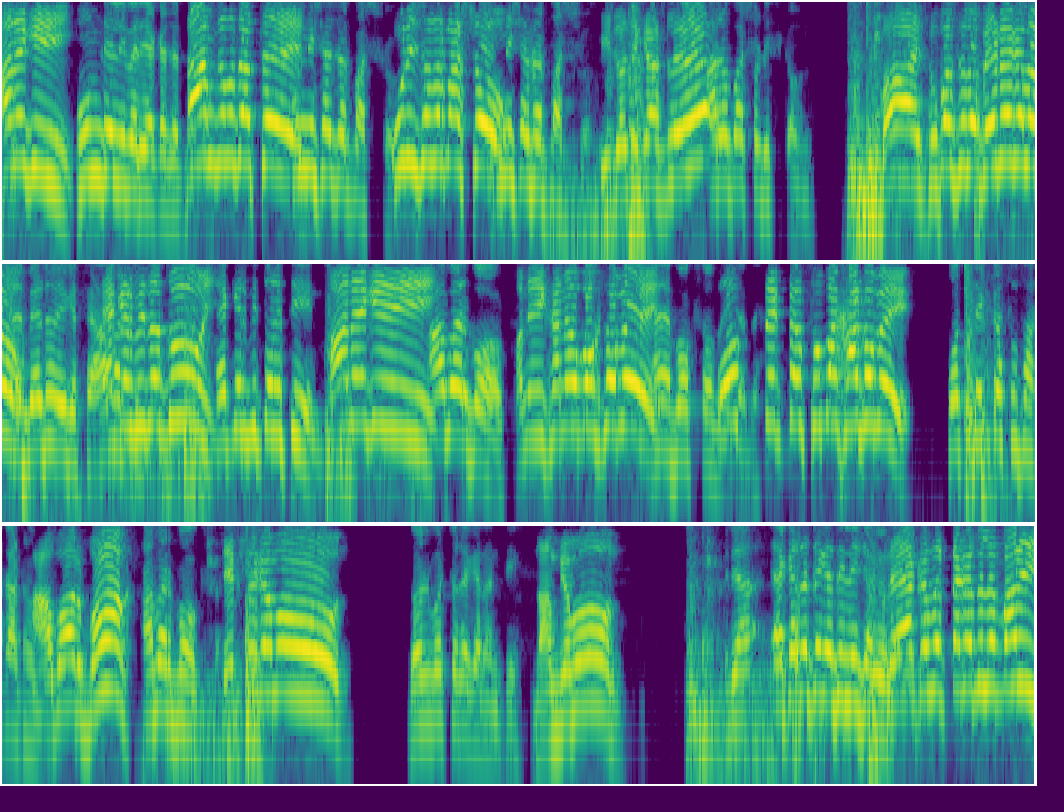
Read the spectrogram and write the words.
মানে কি? হোম ডেলিভারি এক হাজার দাম কেমন যাচ্ছে? উনিশ হাজার পাঁচশো। উনিশ হাজার পাঁচশো। উনিশ হাজার পাঁচশো। ভিডিও দেখে আসলে? আরও পাঁচশো ডিসকাউন্ট ভাই সোফা ছিল বেড হয়ে গেল। বেড হয়ে গেছে। একের ভিতর দুই। একের ভিতরে তিন। মানে কি? আবার বক্স মানে এখানেও বক্স হবে? হ্যাঁ বক্স হবে প্রত্যেকটা সোফা খাট হবে? প্রত্যেকটা সোফা কাট হবে। আবার বক্স আবার বক্স টেকসই কেমন? দশ বছরের গ্যারান্টি দাম কেমন? এটা এক হাজার টাকা দিলেই যাবে। মানে এক হাজার টাকা দিলে বাড়ি?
